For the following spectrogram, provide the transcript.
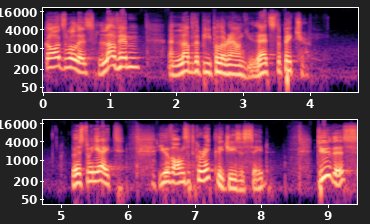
God's will is love him and love the people around you. That's the picture. Verse 28 You have answered correctly, Jesus said. Do this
